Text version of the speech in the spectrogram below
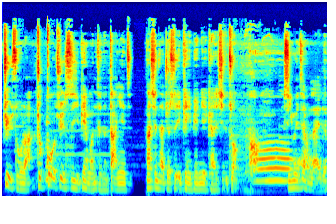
据说啦，就过去是一片完整的大叶子，那现在就是一片一片裂开的形状。哦，是因为这样来的。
